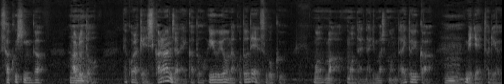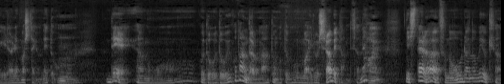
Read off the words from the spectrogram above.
作品があると、でこれはけしからんじゃないかというようなことですごくも、まあ、問題になりました問題というかうんメディアに取り上げられましたよねと。うんであのどうどういうことなんだろうなと思ってまあいろいろ調べたんですよね。はいでしたらその大浦信之さんっ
